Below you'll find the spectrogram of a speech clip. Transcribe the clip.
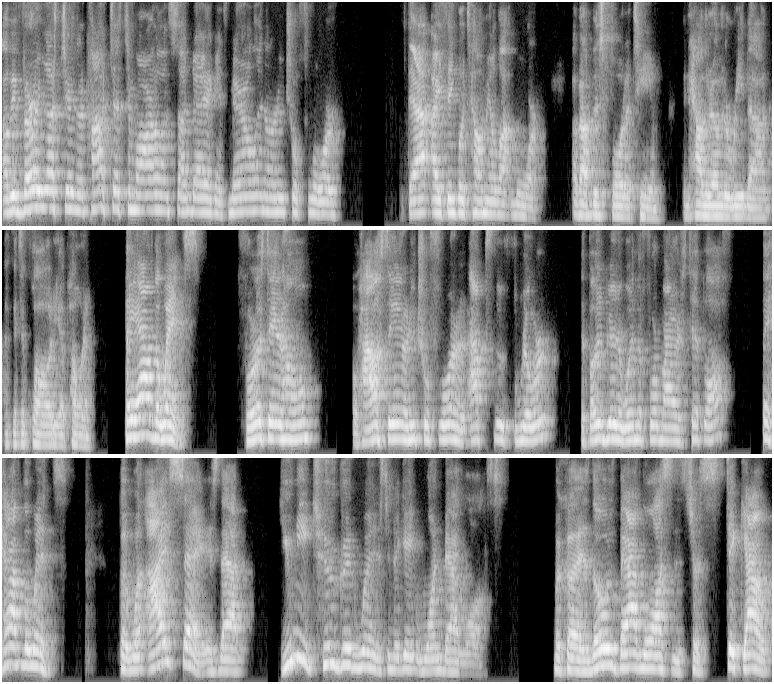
I'll be very nice during their contest tomorrow and Sunday against Maryland on a neutral floor. That I think will tell me a lot more about this Florida team and how they're able to rebound against a quality opponent. They have the wins. Florida State at home, Ohio State on a neutral floor, and an absolute thriller. The both be able to win the Fort Myers tip off. They have the wins. But what I say is that you need two good wins to negate one bad loss because those bad losses just stick out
